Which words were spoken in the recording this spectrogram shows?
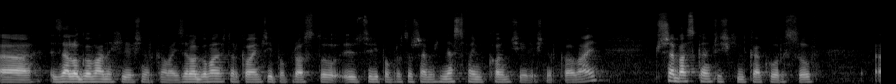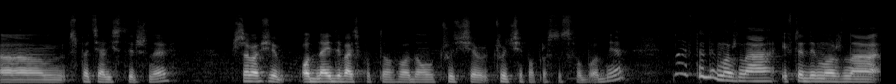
e, zalogowanych ileś nurkowań. Zalogowanych nurkowań, czyli po prostu, czyli po prostu trzeba mieć na swoim koncie ileś nurkowań. Trzeba skończyć kilka kursów em, specjalistycznych. Trzeba się odnajdywać pod tą wodą, czuć się, czuć się po prostu swobodnie. No i wtedy można, i wtedy można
